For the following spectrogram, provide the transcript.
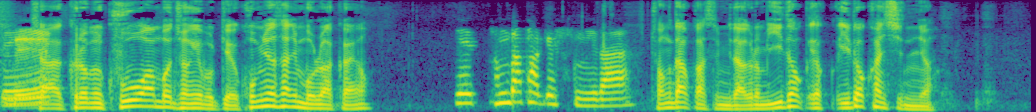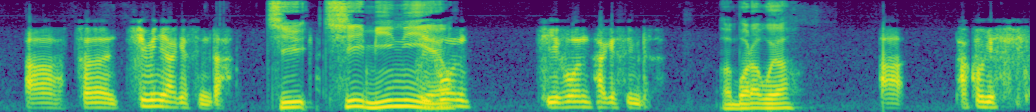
네. 자, 그러면 구호 한번 정해볼게요. 고미 여사님 뭘로 할까요? 예, 정답하겠습니다. 정답 같습니다. 그럼 이덕, 이덕환 씨는요? 아, 저는 지훈이 하겠습니다. 지, 지민이에요? 지훈, 지훈 하겠습니다. 어, 뭐라고요? 아, 바꾸겠습니다.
